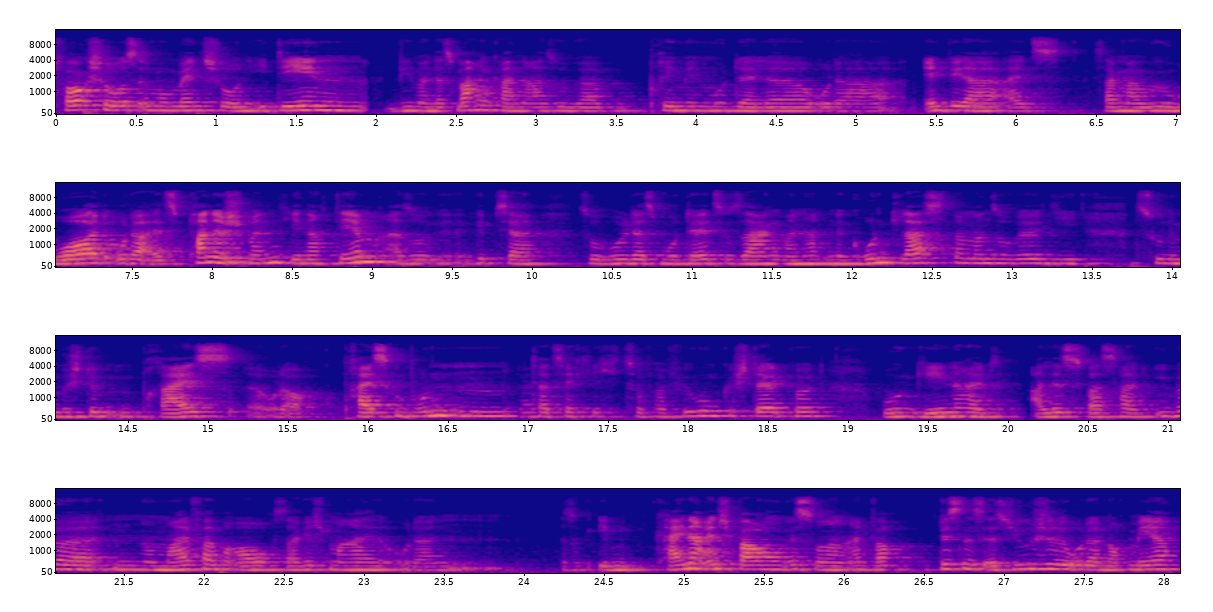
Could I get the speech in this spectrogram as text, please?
Talkshows im Moment schon, Ideen, wie man das machen kann. Also über Prämienmodelle oder entweder als sagen wir Reward oder als Punishment, je nachdem. Also gibt's ja sowohl das Modell zu sagen, man hat eine Grundlast, wenn man so will, die zu einem bestimmten Preis äh, oder auch preisgebunden tatsächlich zur Verfügung gestellt wird, wohingegen halt alles, was halt über einen Normalverbrauch, sage ich mal, oder ein, also eben keine Einsparung ist, sondern einfach Business as usual oder noch mehr,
